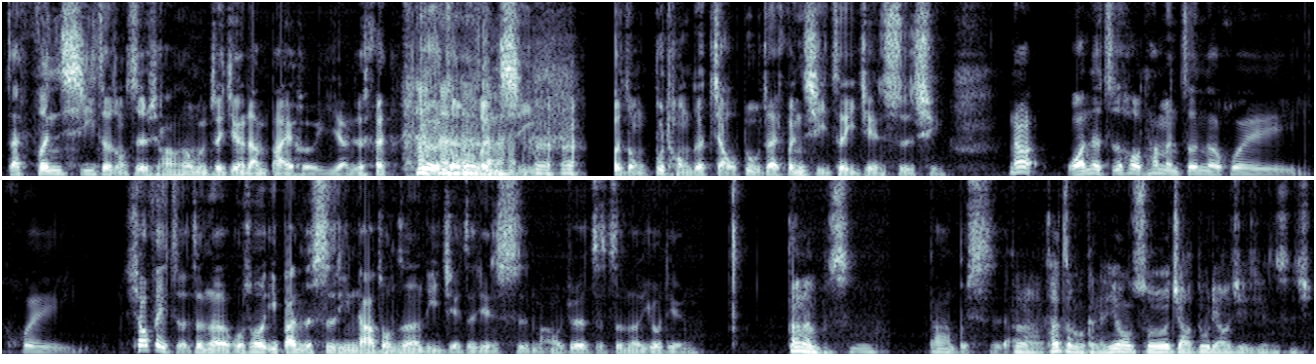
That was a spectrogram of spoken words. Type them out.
在分析这种事情，好像我们最近的蓝白河一样，就是各种分析，各种不同的角度在分析这一件事情。那完了之后，他们真的会会消费者真的，我说一般的视听大众真的理解这件事吗？我觉得这真的有点，当然不是，当然不是啊，对啊，他怎么可能用所有角度了解一件事情？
